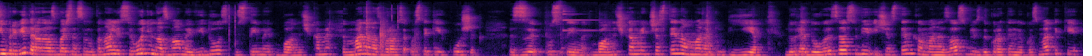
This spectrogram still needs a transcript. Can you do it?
Всім привіт! Рада вас бачити на своєму каналі. Сьогодні у нас з вами відео з пустими баночками. У мене назбирався ось такий кошик з пустими баночками. Частина у мене тут є доглядових засобів, і частинка у мене засобів з декоративної косметики,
